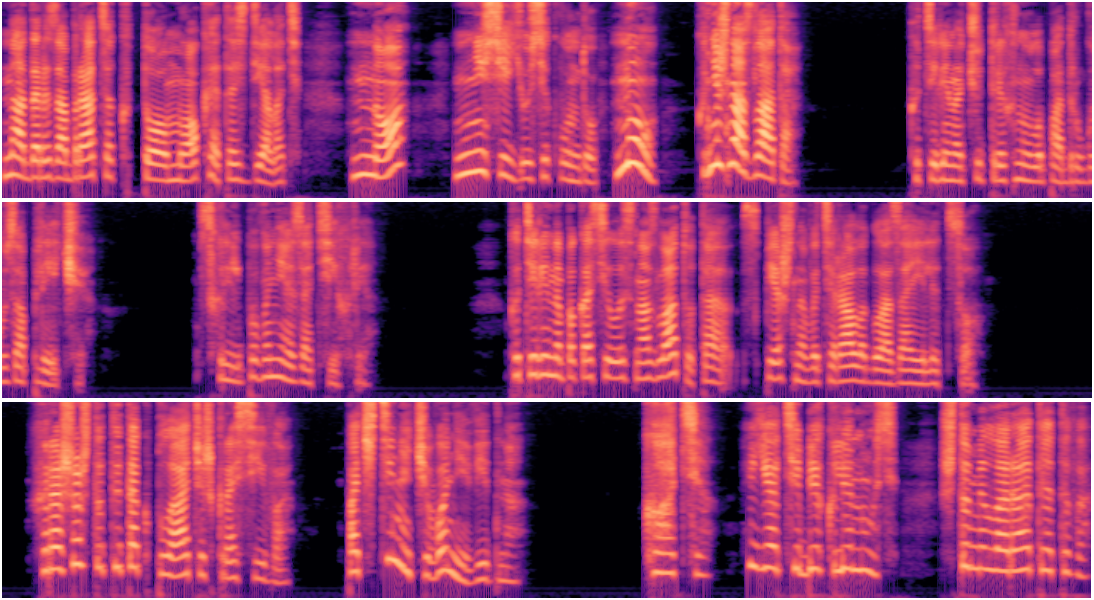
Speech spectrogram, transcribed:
Надо разобраться, кто мог это сделать. Но не сию секунду. Ну, княжна Злата. Катерина чуть тряхнула подругу за плечи. Схлипывания затихли. Катерина покосилась на Злату, та спешно вытирала глаза и лицо. Хорошо, что ты так плачешь красиво. Почти ничего не видно. Катя, я тебе клянусь, что Милорад этого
